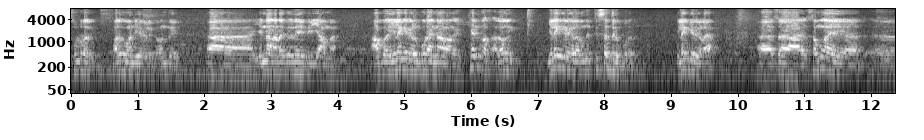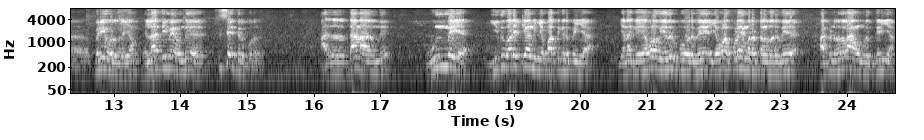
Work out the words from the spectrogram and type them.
சொல்றது மருதுவாண்டியர்களுக்கு வந்து என்ன நடக்குதுன்னே தெரியாம அப்போ இளைஞர்கள் பூரா என்ன ஆவாங்க? கேன்வாஸ் அதாவது இளைஞர்களை வந்து திசை திருப்புறது. இளைஞர்களை ச- சமுதாய பெரியவர்களையும் எல்லாத்தையுமே வந்து திசை திருப்புறது. அதுதான் நான் வந்து உண்மையை இது வரைக்கும் நீங்கள் பார்த்துக்கிருப்பீங்க. எனக்கு எவ்வளோ எதிர்ப்பு வருது எவ்வளோ கொலை மிரட்டல் வருது அப்படின்றதெல்லாம் உங்களுக்கு தெரியும்.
